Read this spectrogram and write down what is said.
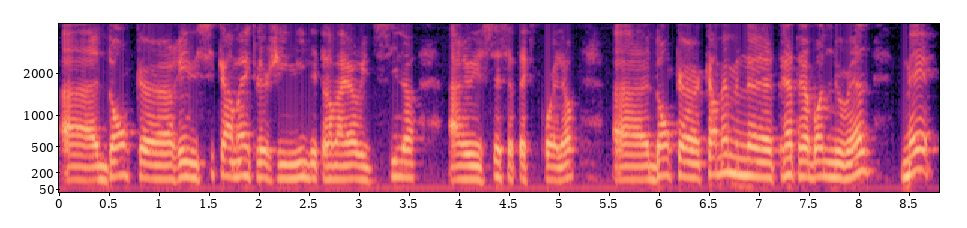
a donc euh, réussi quand même avec le génie des travailleurs ici là, à réussir cet exploit-là. Euh, donc, euh, quand même une très, très bonne nouvelle. Mais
